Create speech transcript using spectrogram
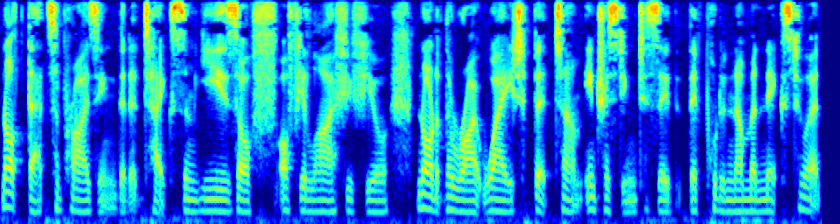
not that surprising that it takes some years off off your life if you're not at the right weight. But um, interesting to see that they've put a number next to it.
